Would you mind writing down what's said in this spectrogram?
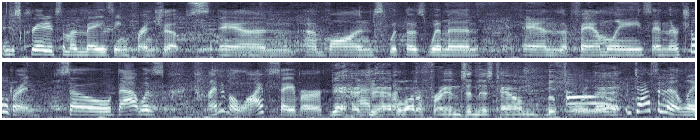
and just created some amazing friendships and uh, bonds with those women and their families and their children so that was kind of a lifesaver Yeah, had you had a lot of friends in this town before Oh, that? Definitely.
